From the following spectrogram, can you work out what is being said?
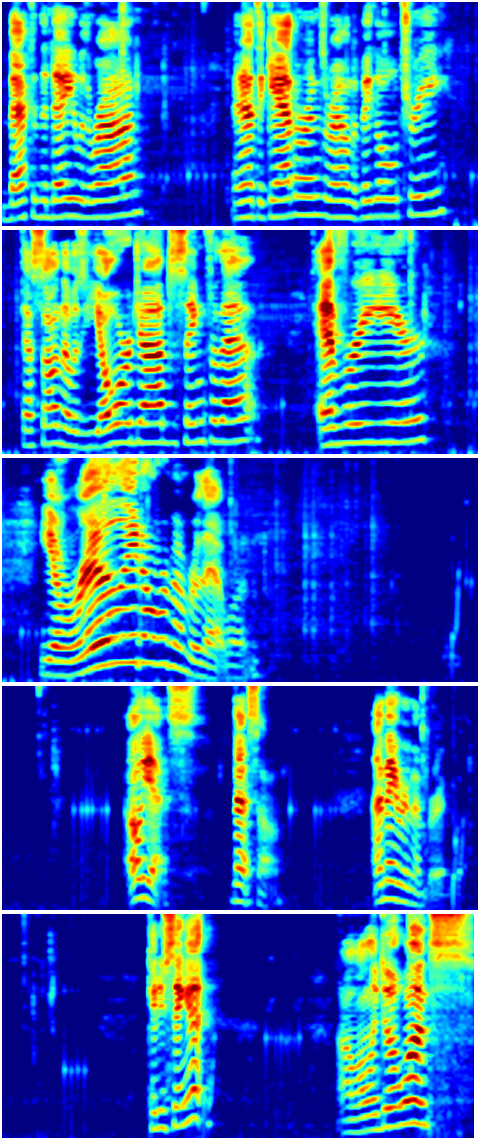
back in the day with Ron? And at the gatherings around the big old tree? That song that was your job to sing for that? Every year? You really don't remember that one. Oh yes, that song. I may remember it. Can you sing it? I'll only do it once.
